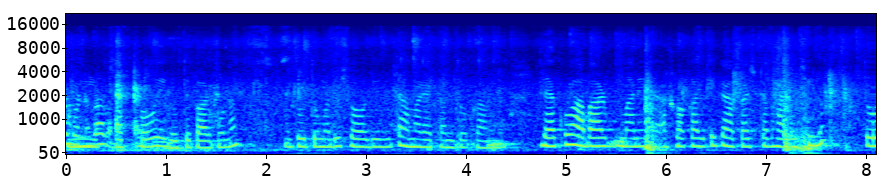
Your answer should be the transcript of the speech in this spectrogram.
আমি এক পাও এগোতে পারব না। তো তোমাদের সহযোগিতা আমার একান্ত কাম্য। দেখো আবার মানে সকাল থেকে আকাশটা ভালো ছিল, তো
